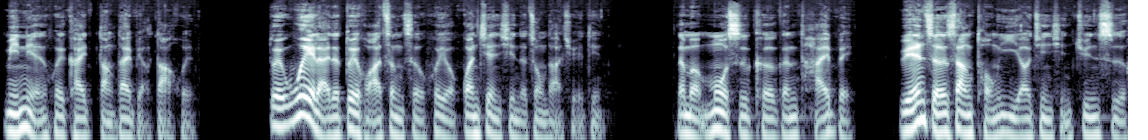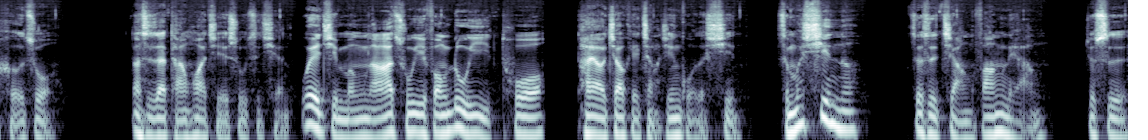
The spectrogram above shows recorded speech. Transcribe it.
明年会开党代表大会，对未来的对华政策会有关键性的重大决定。那么，莫斯科跟台北原则上同意要进行军事合作，但是在谈话结束之前，魏景蒙拿出一封路易托他要交给蒋经国的信。什么信呢？这是蒋方良，就是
